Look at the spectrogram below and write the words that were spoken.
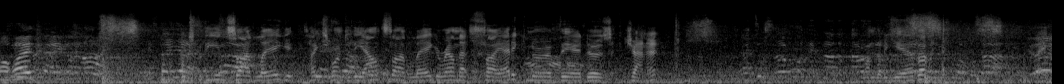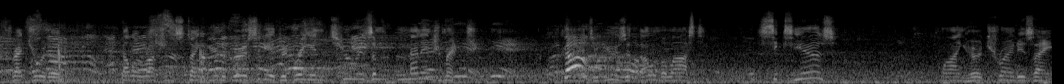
Looks for the inside leg, it takes one to the outside leg, around that sciatic nerve there does Janet. Andreeva, a graduate of Belarusian State University, a degree in tourism management. Go! To use it though in the last six years, applying her trade as a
